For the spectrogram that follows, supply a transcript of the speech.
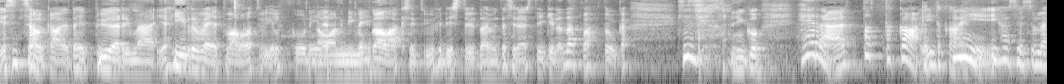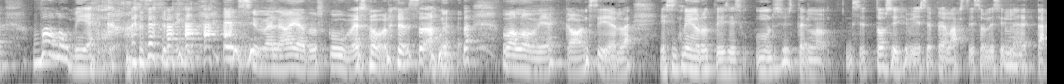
ja sitten se alkaa jotain pyörimään ja hirveät valot vilkkuu niin, no, että niin. Niin galaksit yhdistyy tai mitä siinä sitten ikinä tapahtuukaan. Siis niin kuin herää, totta kai. Totta kai. Niin, ihan siis sulle valomiekka. niin ensimmäinen ajatus kuumeisuudessa on, että valomiekka on siellä. Ja sitten me jouduttiin siis, mun systerillä se tosi hyvin se pelasti. Se oli silleen, mm. että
